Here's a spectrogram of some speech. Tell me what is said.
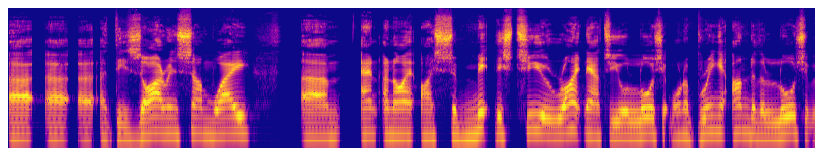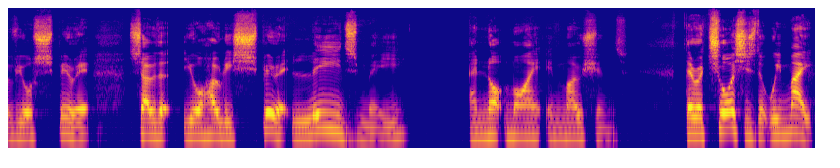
a, a, desire in some way. Um, and, and I, I submit this to you right now, to your Lordship. I want to bring it under the Lordship of your Spirit so that your Holy Spirit leads me and not my emotions. There are choices that we make.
